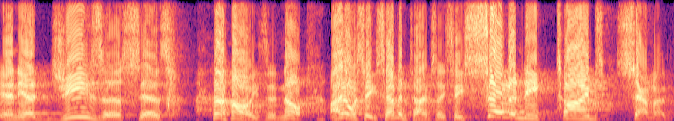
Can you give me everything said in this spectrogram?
And yet Jesus says, oh, he said, no, I don't say seven times, I say 70 times seven.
